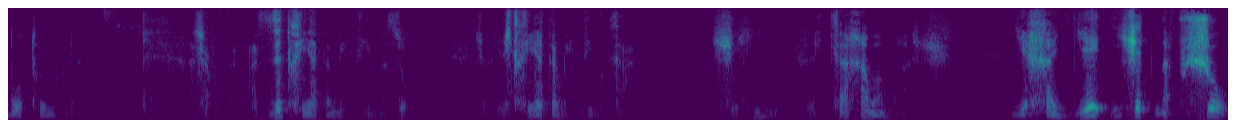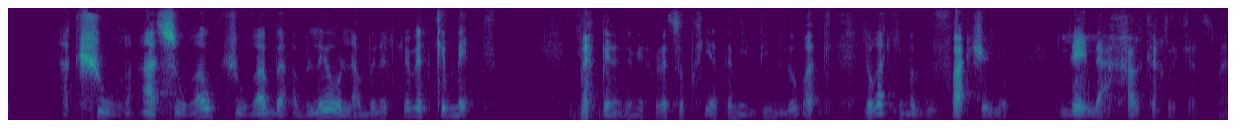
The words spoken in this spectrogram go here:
באותו עניין. עכשיו, אז זה תחיית המתים הזו. עכשיו, יש תחיית המתים כאן, שהיא, וככה ממש, יחיה איש את נפשו הקשורה, האסורה וקשורה בהבלי עולם ונחשבת כמת. אומר, בן אדם יכול לעשות תחיית המתים לא רק, לא רק עם הגופה שלו לאחר כך וכך זמן,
